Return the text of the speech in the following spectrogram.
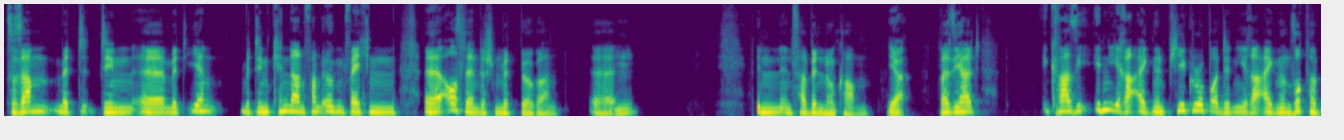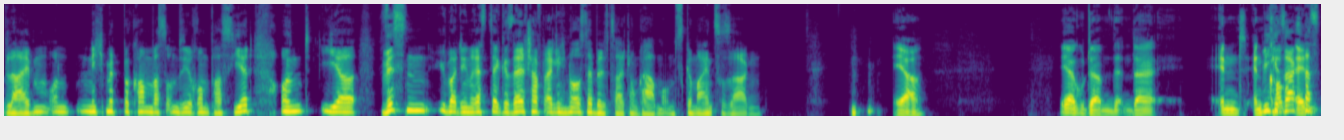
zusammen mit den äh, mit ihren mit den Kindern von irgendwelchen äh, ausländischen Mitbürgern äh, Mhm. in, in Verbindung kommen, Ja. weil sie halt quasi in ihrer eigenen Peer Group und in ihrer eigenen Suppe bleiben und nicht mitbekommen, was um sie herum passiert und ihr Wissen über den Rest der Gesellschaft eigentlich nur aus der Bildzeitung haben, um es gemein zu sagen. Ja. Ja, gut, da, da ent, Wie entkop- gesagt, das,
